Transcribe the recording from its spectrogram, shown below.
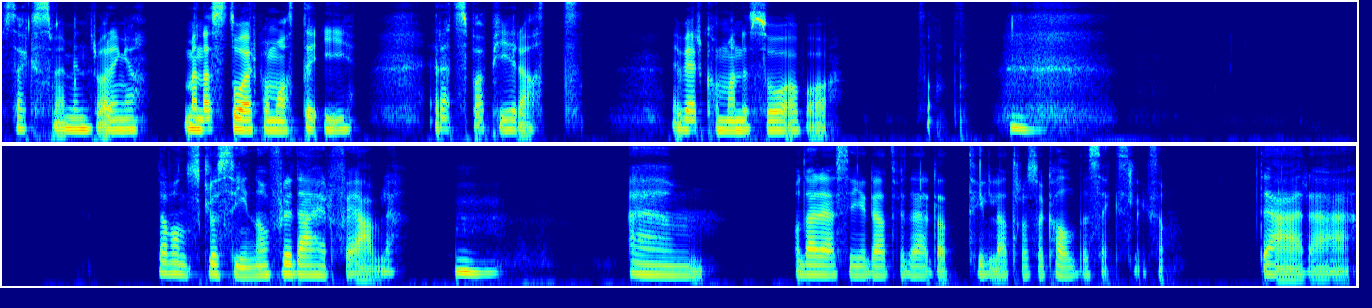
sex med mindreåringer. Men det står på en måte i rettspapiret at vedkommende sov og sånt. Det er vanskelig å si noe, fordi det er helt for jævlig. Mm. Um, og det er det jeg sier, det at vi tillater oss å kalle det sex, liksom. Det er eh,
